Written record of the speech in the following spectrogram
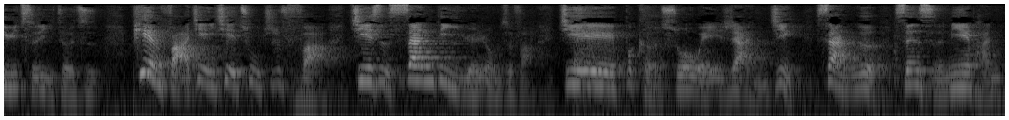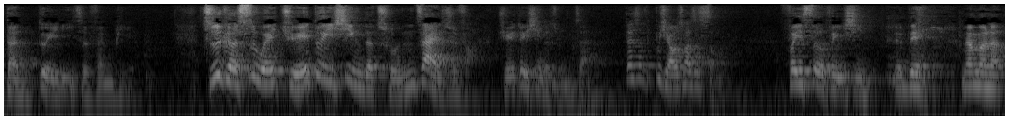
于此理则知，骗法界一切处之法，皆是三谛圆融之法，皆不可说为染净、善恶、生死、涅盘等对立之分别，只可视为绝对性的存在之法，绝对性的存在。但是不晓得它是什么，非色非心，对不对？那么呢，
